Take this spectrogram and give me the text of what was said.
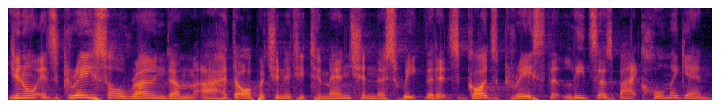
you know, it's grace all round. Um, I had the opportunity to mention this week that it's God's grace that leads us back home again.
